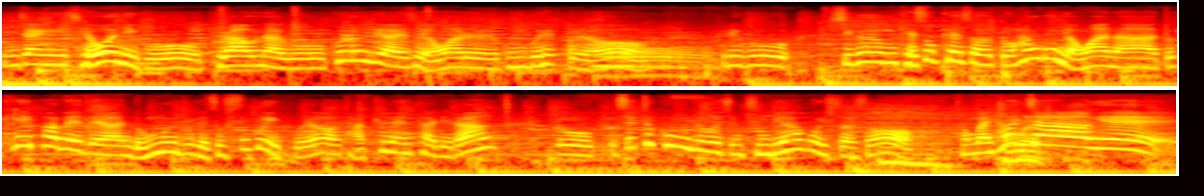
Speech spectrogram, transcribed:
굉장히 재원이고 브라운하고 콜롬비아에서 영화를 공부했고요. 그리고 지금 계속해서 또 한국 영화나 또 케이팝에 대한 논문도 계속 쓰고 있고요. 다큐멘터리랑 또 시트콤도 좀 준비하고 있어서 정말 현장의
